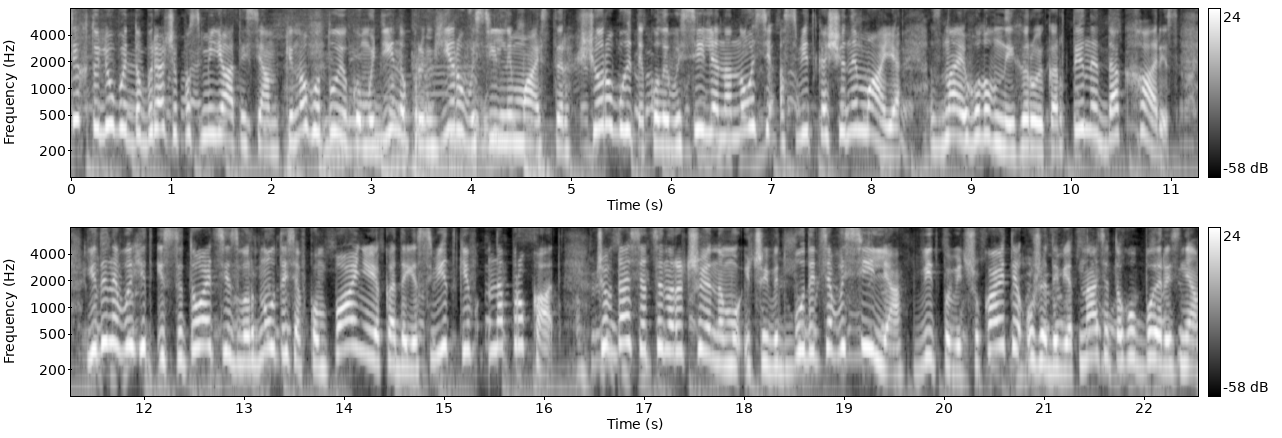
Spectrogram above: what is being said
Тих, хто любить добряче посміятися, кіно готує комедійну прем'єру Весільний майстер. Що робити, коли весілля на носі, а свідка ще немає? Знає головний герой картини Дак Харріс. Єдиний вихід із ситуації звернутися в компанію, яка дає свідків на прокат. Чи вдасться це нареченому і чи відбудеться весілля? Відповідь шукайте уже 19 березня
